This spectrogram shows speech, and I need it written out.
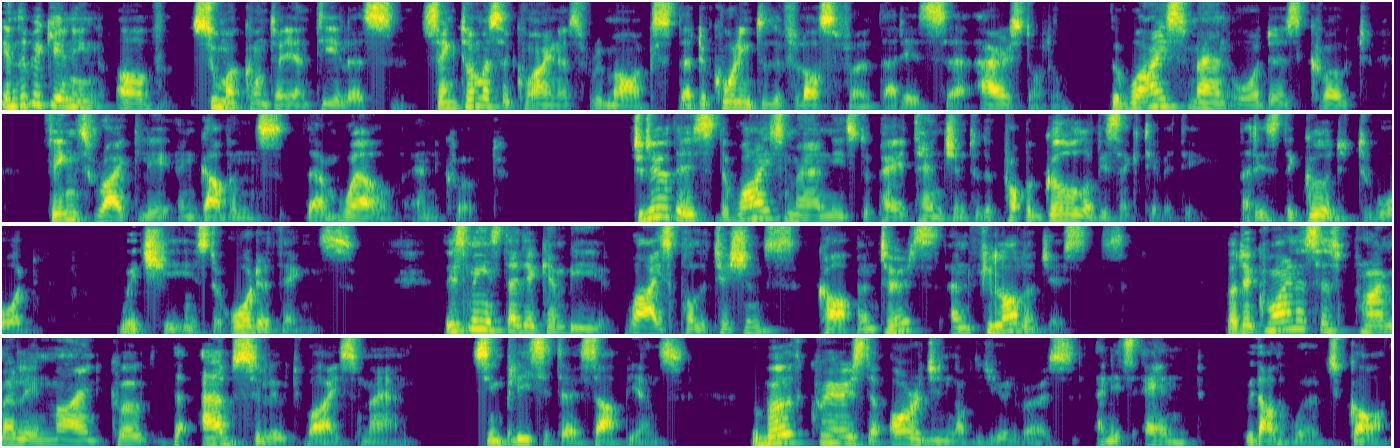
In the beginning of Summa Contra Gentiles, St. Thomas Aquinas remarks that according to the philosopher, that is uh, Aristotle, the wise man orders, quote, things rightly and governs them well, end quote. To do this, the wise man needs to pay attention to the proper goal of his activity, that is, the good toward which he is to order things. This means that there can be wise politicians, carpenters, and philologists. But Aquinas has primarily in mind, quote, the absolute wise man, simpliciter sapiens, who both queries the origin of the universe and its end, with other words, God.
